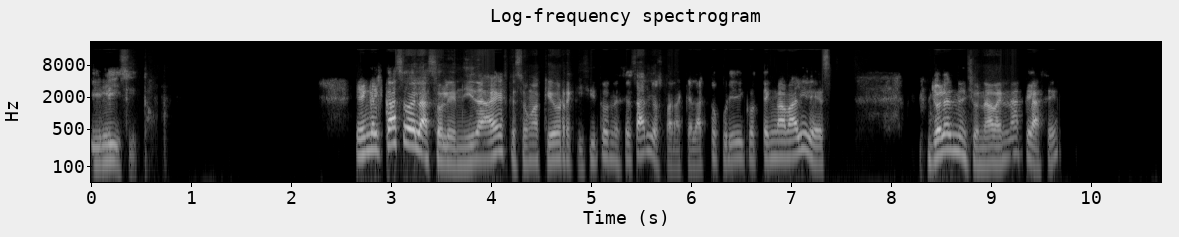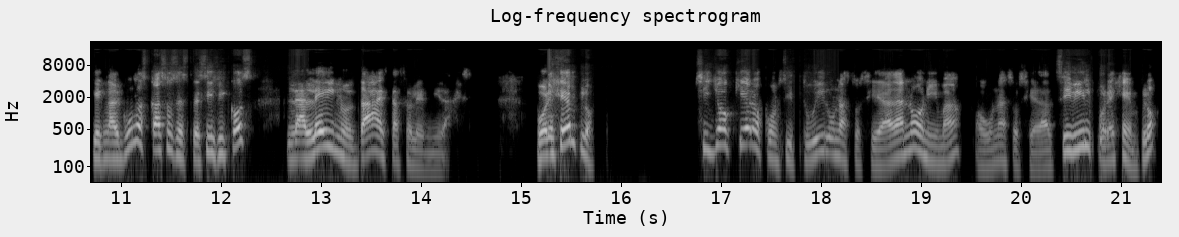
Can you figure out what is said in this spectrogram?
ilícito. En el caso de las solemnidades, que son aquellos requisitos necesarios para que el acto jurídico tenga validez, yo les mencionaba en la clase que en algunos casos específicos la ley nos da estas solemnidades. Por ejemplo, si yo quiero constituir una sociedad anónima o una sociedad civil, por ejemplo,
